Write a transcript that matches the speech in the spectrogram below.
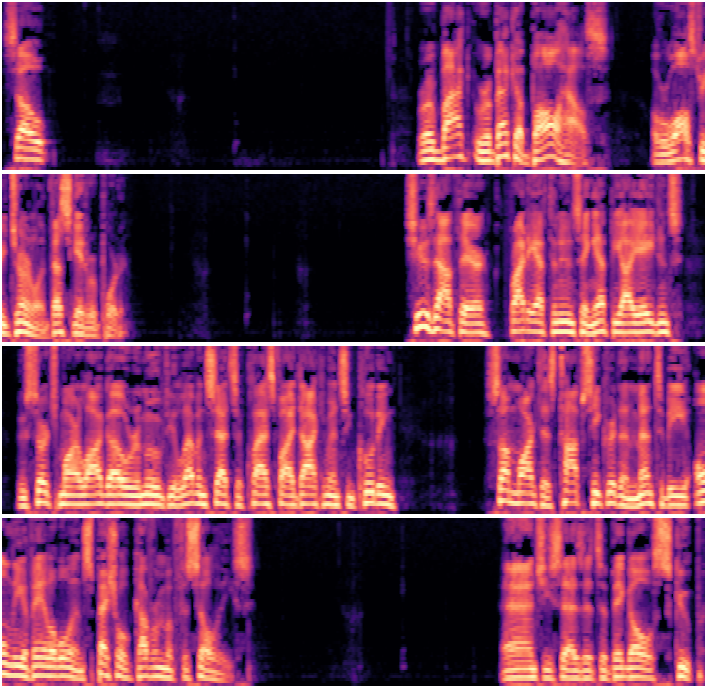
So Rebecca, Ballhaus over Wall Street Journal, investigative reporter. She was out there Friday afternoon saying FBI agents who searched Mar-a-Lago removed 11 sets of classified documents, including some marked as top secret and meant to be only available in special government facilities. And she says it's a big old scoop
